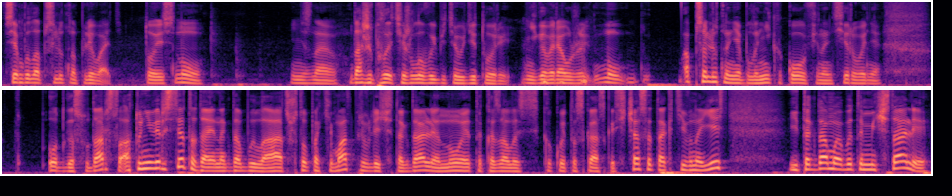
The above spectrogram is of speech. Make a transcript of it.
всем было абсолютно плевать. То есть, ну, я не знаю, даже было тяжело выбить аудитории, не говоря уже, ну, абсолютно не было никакого финансирования от государства. От университета, да, иногда было, а что Покемат привлечь и так далее, но это казалось какой-то сказкой. Сейчас это активно есть, и тогда мы об этом мечтали,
